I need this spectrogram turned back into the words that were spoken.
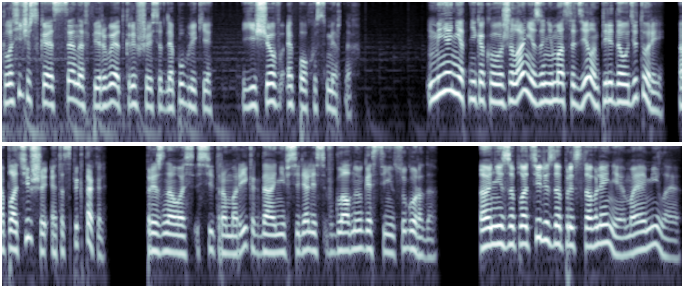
Классическая сцена, впервые открывшаяся для публики еще в эпоху смертных. «У меня нет никакого желания заниматься делом перед аудиторией, оплатившей этот спектакль», призналась Ситра Мари, когда они вселялись в главную гостиницу города. «Они заплатили за представление, моя милая»,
